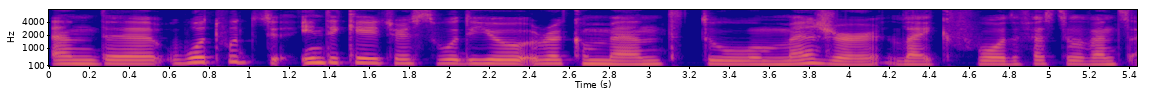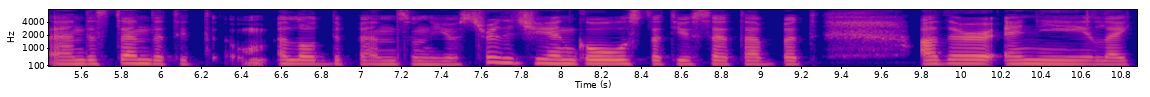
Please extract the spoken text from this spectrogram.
And uh, what would indicators would you recommend to measure, like for the festival events? I understand that it um, a lot depends on your strategy and goals that you set up, but are there any like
